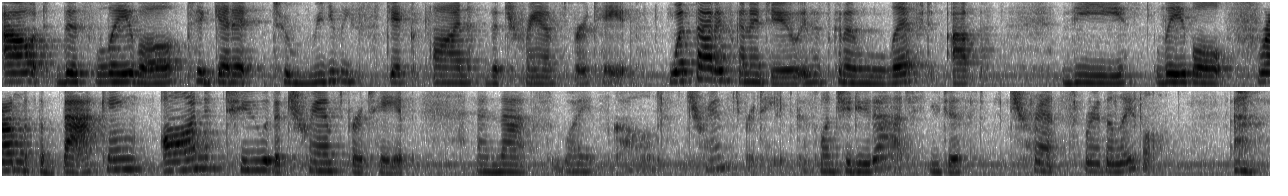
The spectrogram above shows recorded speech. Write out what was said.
out this label to get it to really stick on the transfer tape. What that is gonna do is it's gonna lift up the label from the backing onto the transfer tape and that's why it's called transfer tape because once you do that you just transfer the label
